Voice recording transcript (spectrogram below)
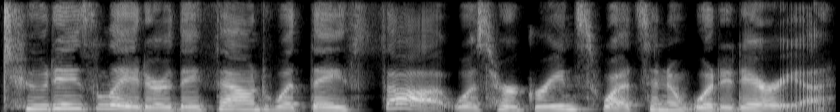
Two days later, they found what they thought was her green sweats in a wooded area.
